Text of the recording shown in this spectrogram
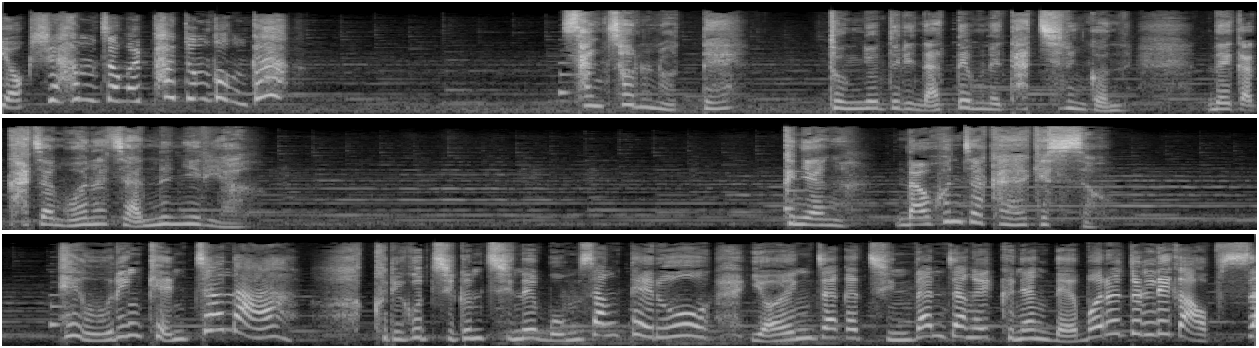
역시 함정을 파둔 건가? 상처는 어때? 동료들이 나 때문에 다치는 건 내가 가장 원하지 않는 일이야. 그냥 나 혼자 가야겠어. 우린 괜찮아. 그리고 지금 진의 몸 상태로 여행자가 진단장을 그냥 내버려 둘 리가 없어.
